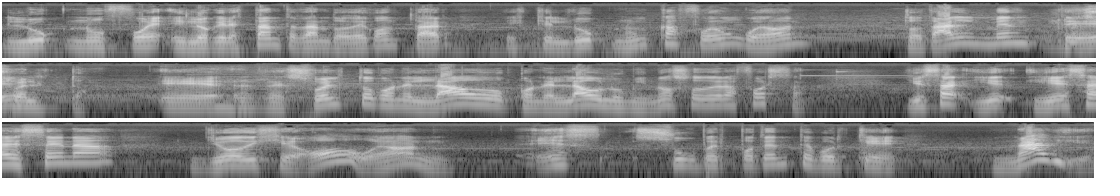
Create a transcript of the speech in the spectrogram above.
Luke no fue, y lo que le están tratando de contar es que Luke nunca fue un weón totalmente Resuelto. resuelto con el lado con el lado luminoso de la fuerza. Y esa, y, y esa escena, yo dije, oh, weón, es súper potente porque nadie,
